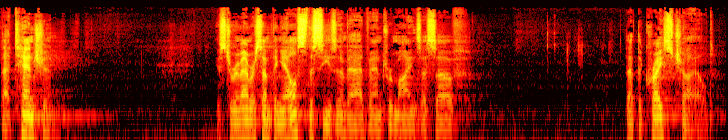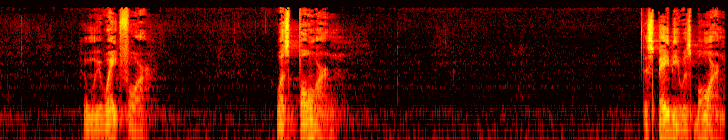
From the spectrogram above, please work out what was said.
that tension, is to remember something else the season of Advent reminds us of that the Christ child, whom we wait for, was born. this baby was born.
